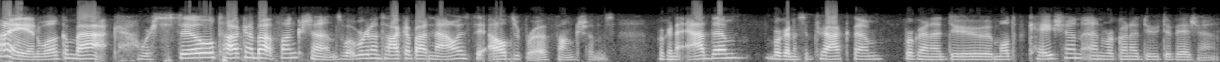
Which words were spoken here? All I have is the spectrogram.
Hi, and welcome back. We're still talking about functions. What we're going to talk about now is the algebra of functions. We're going to add them, we're going to subtract them, we're going to do multiplication, and we're going to do division.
